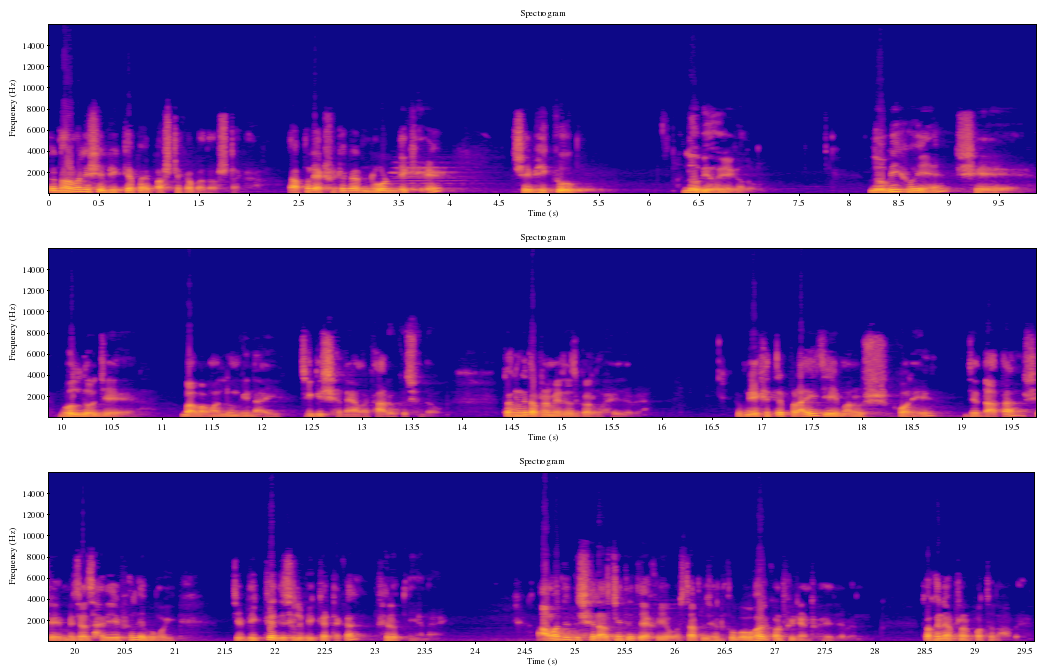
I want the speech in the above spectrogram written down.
তো নর্মালি সে ভিক্ষা পায় পাঁচ টাকা বা দশ টাকা। তো আপনার একশো টাকার নোট দেখে সেই ভিক্ষুক লোভী হয়ে গেল। লোভী হয়ে সে বলল যে, বাবা আমার লুঙ্গি নাই, চিকিৎসা নেই, আমাকে আরও কিছু দাও। তখন কিন্তু আপনার মেজাজ গরম হয়ে যাবে। এবং এক্ষেত্রে প্রায় যে মানুষ করে, যে দাতা, সে মেজাজ হারিয়ে ফেলে এবং ওই যে ভিক্ষা দিয়েছিল, ভিক্ষার টাকা ফেরত নিয়ে নেয়। আমাদের দেশের রাজনীতিতে একই অবস্থা। আপনি যখন খুব ওভার কনফিডেন্ট হয়ে যাবেন, তখনই আপনার পতন হবে।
